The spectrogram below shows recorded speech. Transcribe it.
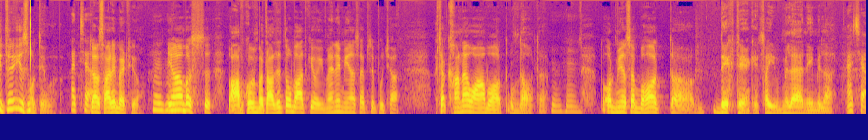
इतने इस होते वो अच्छा। जहाँ सारे बैठे हो। यहाँ बस आपको मैं बता देता हूँ बात क्या हुई। मैंने मियाँ साहब से पूछा अच्छा खाना वहाँ बहुत उमदा होता है। हम्म, हम्म। तो और मियाँ साहब बहुत आ, देखते हैं कि सही मिला या नहीं मिला। अच्छा।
